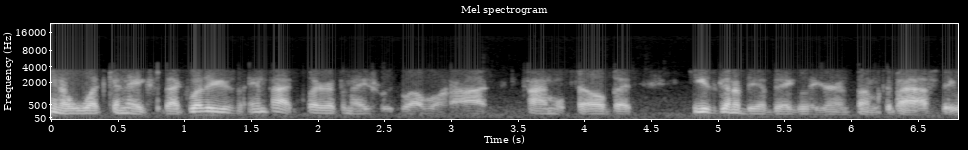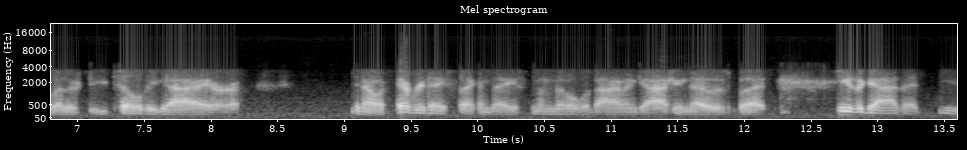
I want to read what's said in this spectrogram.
you know, what can they expect, whether he's an impact player at the major league level or not. Time will tell, but he's going to be a big leaguer in some capacity, whether it's a utility guy or, you know, everyday second base in the middle of the diamond guy. Who knows? But he's a guy that you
